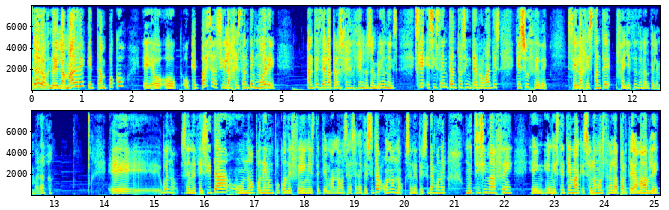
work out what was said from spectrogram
claro, de la madre que tampoco... Eh, o, o qué pasa si la gestante muere antes de la transferencia en los embriones. Es que existen tantos interrogantes. ¿Qué sucede? Si la gestante fallece durante el embarazo. eh, bueno, se necesita o no poner un poco de fe en este tema, ¿no? O sea, se necesita o no, no, se necesita poner muchísima fe en, este tema que solo muestra la parte amable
